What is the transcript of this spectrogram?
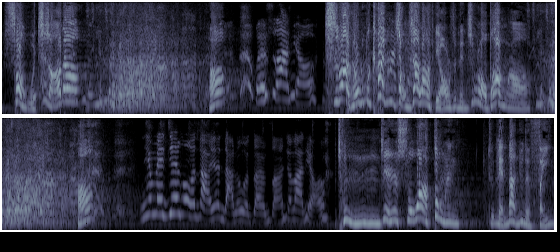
上火吃啥呢？啊？我要吃辣条。吃辣条，他妈看你长像辣条似的，你是不是老胖啊？啊？你又没见过我长相，咋的？我长长得像辣条？冲你这人说话动静，就脸蛋就得肥，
